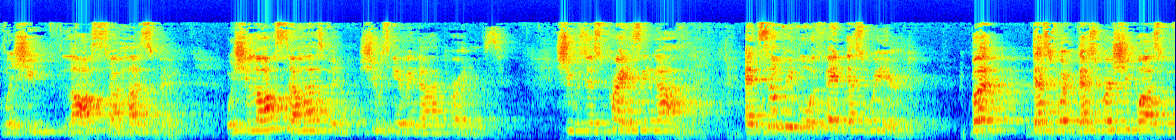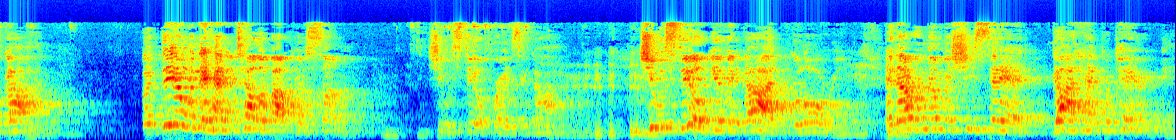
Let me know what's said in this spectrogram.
when she lost her husband. When she lost her husband, she was giving God praise. She was just praising God. And some people would think that's weird. But that's where, that's where she was with God. But then when they had to tell about her son, she was still praising God. She was still giving God glory. And I remember she said, God had prepared me.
